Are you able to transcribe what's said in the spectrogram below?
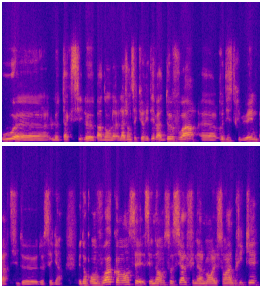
où l'agent de sécurité va devoir redistribuer une partie de, ses gains. Et donc, on voit comment ces normes sociales, finalement, elles sont imbriquées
